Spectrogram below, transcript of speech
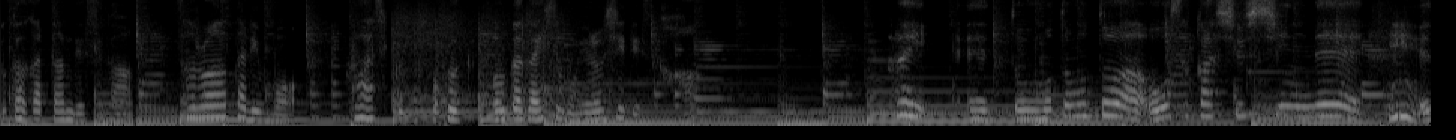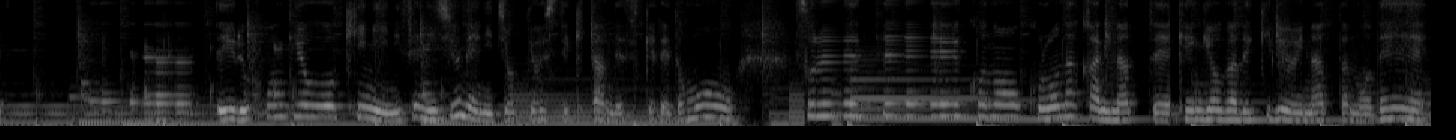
伺ったんですがそのあたりも詳しくお伺いしてもよろしいですか？はい、えっ、ともともとは大阪出身で、えっやっている本業を機に2020年に上京してきたんですけれどもそれでこのコロナ禍になって兼業ができるようになったので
